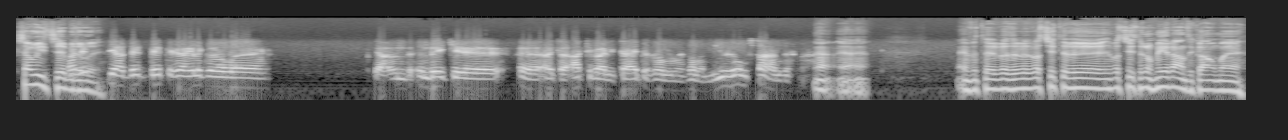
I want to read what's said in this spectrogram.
Zoiets eh, bedoel dit, je? ja, dit, dit is eigenlijk wel eh, ja, een, een beetje eh, uit de actualiteiten van, van het nieuws ontstaan. Zeg maar. Ja, ja, ja. En wat, wat, wat, zit er, wat zit er nog meer aan te komen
